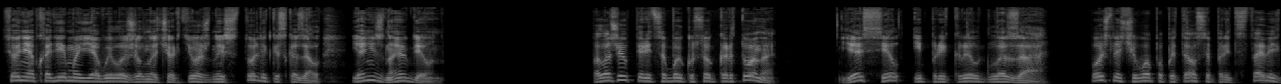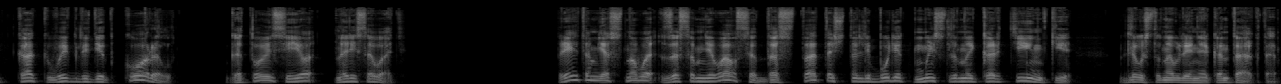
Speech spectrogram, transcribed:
Все необходимое я выложил на чертежный столик и сказал, я не знаю, где он. Положив перед собой кусок картона, я сел и прикрыл глаза, после чего попытался представить, как выглядит Корел, готовясь ее нарисовать. При этом я снова засомневался, достаточно ли будет мысленной картинки для установления контакта.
